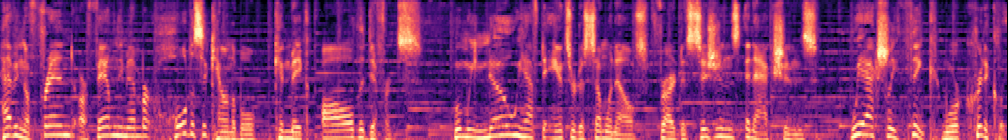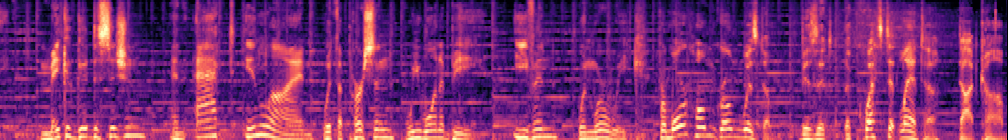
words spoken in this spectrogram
Having a friend or family member hold us accountable can make all the difference. When we know we have to answer to someone else for our decisions and actions, we actually think more critically, make a good decision, and act in line with the person we want to be, even when we're weak. For more homegrown wisdom, visit thequestatlanta.com.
